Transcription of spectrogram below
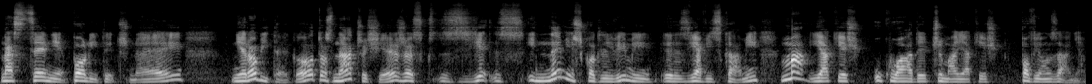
na scenie politycznej, nie robi tego, to znaczy się, że z, z, z innymi szkodliwymi y, zjawiskami ma jakieś układy czy ma jakieś powiązania.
